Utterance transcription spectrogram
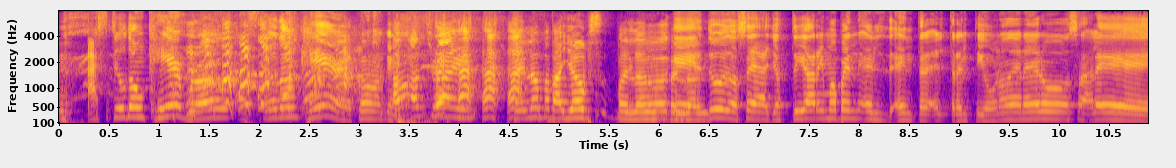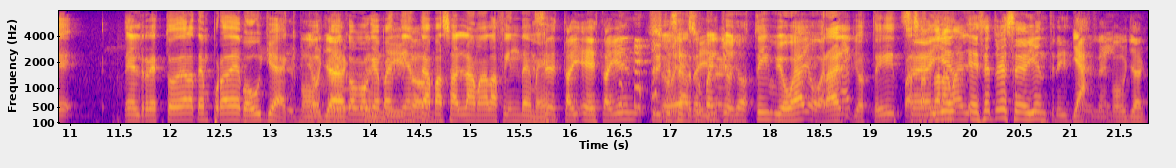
I still don't care, bro. I still don't care. Como que, Oh, I'm trying. perdón, papá Jobs. Perdón, como que, dude, o sea, yo estoy ahora mismo el, entre el 31 de enero sale el resto de la temporada de BoJack. El yo BoJack, estoy como que pendiente a pasar la mala fin de Se mes. está, está bien triste ese super- yo, yo estoy, yo voy a llorar. Yo estoy pasando la mal. ese trailer se ve bien triste. Ya. el de BoJack.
